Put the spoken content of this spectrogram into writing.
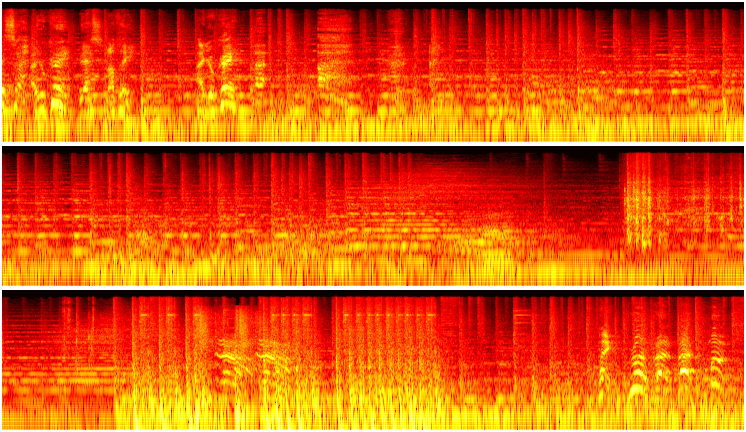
Yes, sir. Are you okay? Yes, Lottie. Are you okay? Uh, hey, run, run, run, move!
